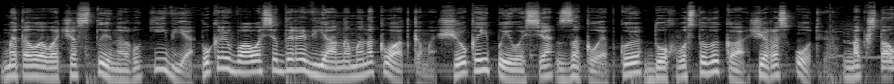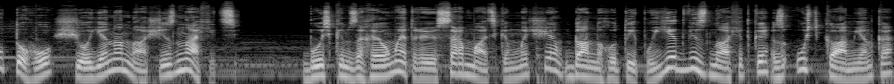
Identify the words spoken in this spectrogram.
металева частина руків'я покривалася дерев'яними накладками, що кріпилася заклепкою до хвостовика через отвір, на кшталт того, що є на нашій знахідці. Близьким за геометрією сарматським мечем даного типу є дві знахідки з Усть-Кам'янка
